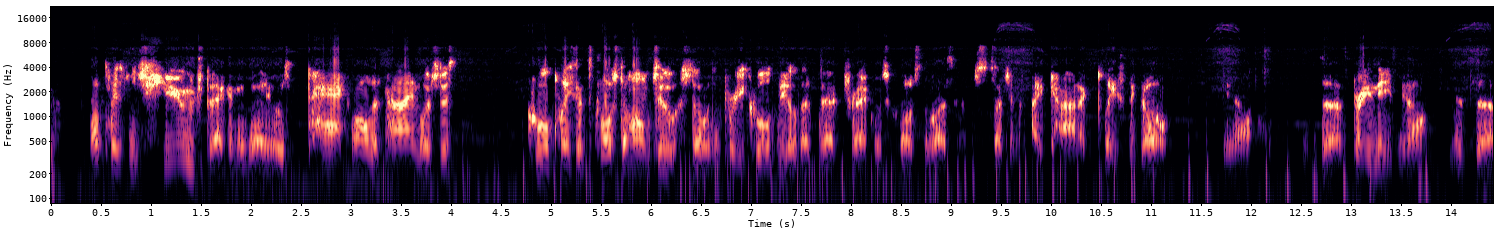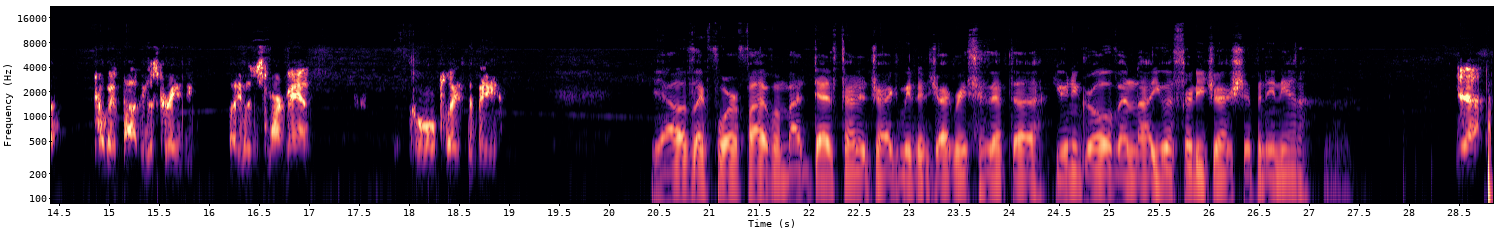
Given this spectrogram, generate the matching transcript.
Yep. That place was huge back in the day. It was packed all the time. It was just cool place that's close to home too. So it was a pretty cool deal that that track was close to us. It was such an iconic place to go. You know, it's uh, pretty neat. You know, it's uh, probably Bobby was crazy, but he was a smart man. Cool place to be. Yeah, I was like four or five when my dad started dragging me to drag races at the Union Grove and uh, US 30 drag strip in Indiana. Yeah,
